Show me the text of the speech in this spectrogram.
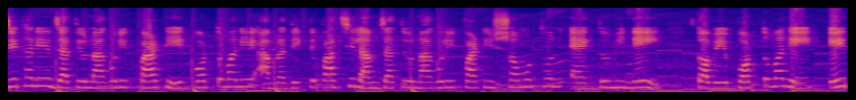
যেখানে জাতীয় নাগরিক পার্টির বর্তমানে আমরা দেখতে পাচ্ছিলাম, জাতীয় নাগরিক পার্টির সমর্থন একদমই নেই। তবে বর্তমানে এই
